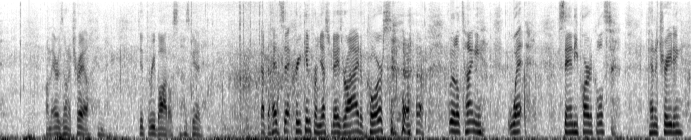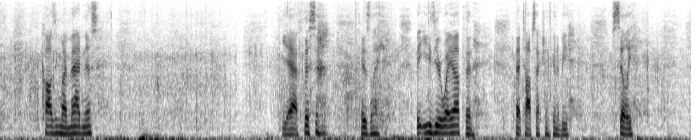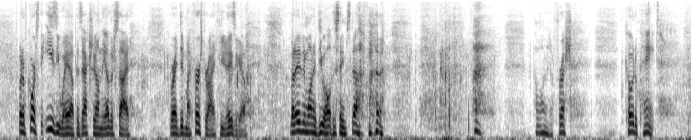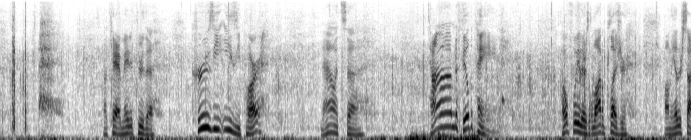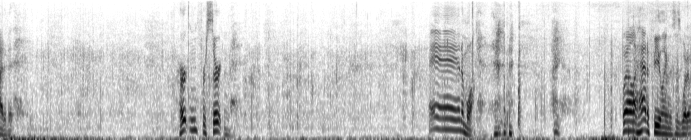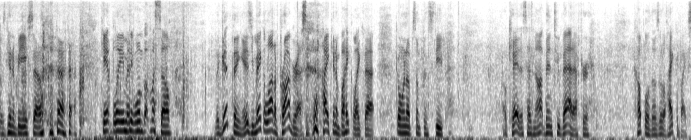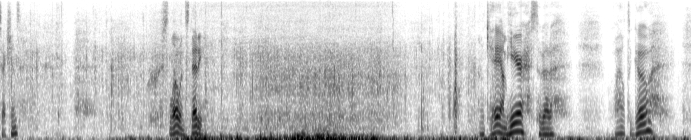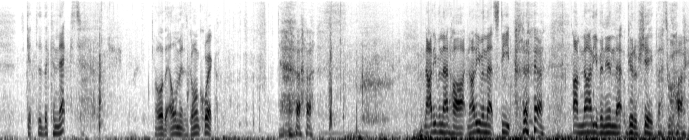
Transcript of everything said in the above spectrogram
on the Arizona Trail and did three bottles. That was good. Got the headset creaking from yesterday's ride, of course. Little tiny wet sandy particles penetrating, causing my madness. Yeah, if this is like the easier way up, then that top section is going to be silly. But of course, the easy way up is actually on the other side where I did my first ride a few days ago but I didn't want to do all the same stuff. I wanted a fresh coat of paint. Okay, I made it through the cruisy easy part. Now it's uh, time to feel the pain. Hopefully there's a lot of pleasure on the other side of it. Hurting for certain. and I'm walking. well, I had a feeling this is what it was gonna be, so can't blame anyone but myself. The good thing is you make a lot of progress hiking a bike like that, going up something steep. Okay, this has not been too bad after a couple of those little hike a bike sections. Slow and steady. Okay, I'm here. Still got a while to go to get to the connect. Oh, the LMNT is going quick. not even that hot, not even that steep. I'm not even in that good of shape, that's why.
